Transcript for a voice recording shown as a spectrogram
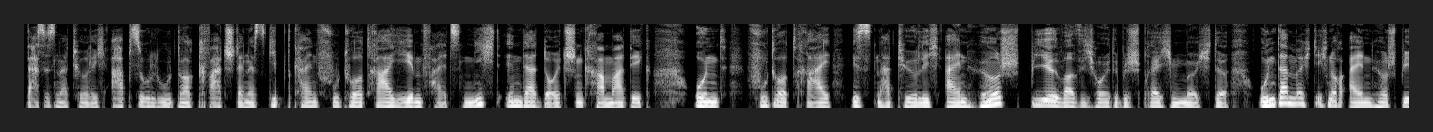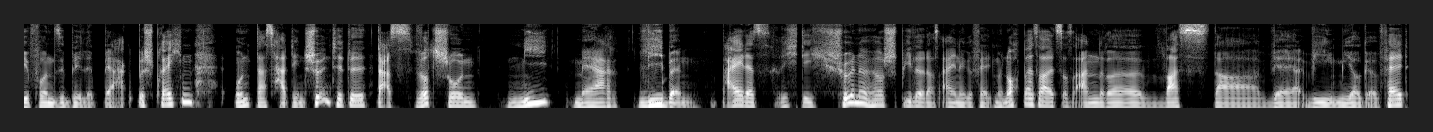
das ist natürlich absoluter Quatsch, denn es gibt kein Futur 3, jedenfalls nicht in der deutschen Grammatik. Und Futur 3 ist natürlich ein Hörspiel, was ich heute besprechen möchte. Und da möchte ich noch ein Hörspiel von Sibylle Berg besprechen. Und das hat den schönen Titel Das wird schon nie mehr lieben. Beides richtig schöne Hörspiele. Das eine gefällt mir noch besser als das andere. Was da wer, wie mir gefällt,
